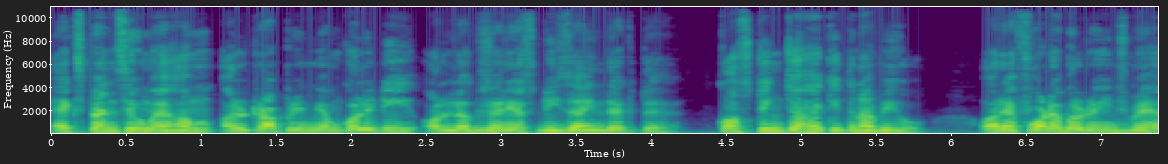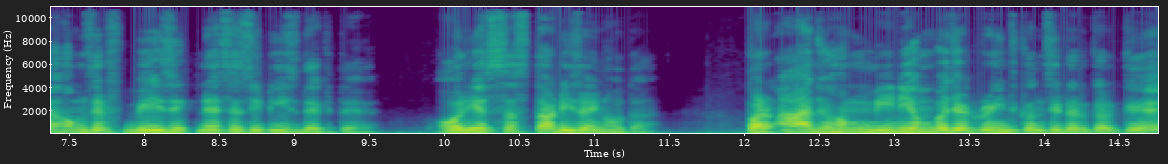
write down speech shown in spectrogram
एक्सपेंसिव में हम अल्ट्रा प्रीमियम क्वालिटी और लग्जरियस डिज़ाइन देखते हैं। कॉस्टिंग चाहे कितना भी हो। और अफोर्डेबल रेंज में हम सिर्फ़ बेसिक नेसेसिटीज़ देखते हैं। और ये सस्ता डिज़ाइन होता है। पर आज हम मीडियम बजट रेंज कंसीडर करके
